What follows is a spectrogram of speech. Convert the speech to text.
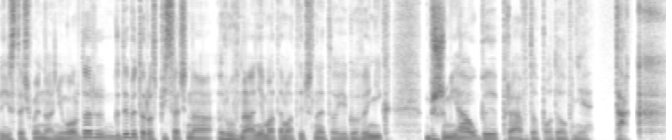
Jesteśmy na New Order. Gdyby to rozpisać na równanie matematyczne, to jego wynik brzmiałby prawdopodobnie tak.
